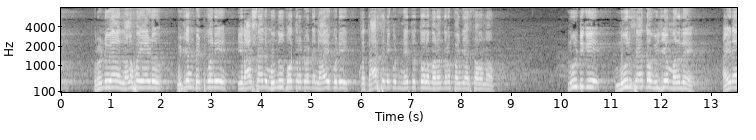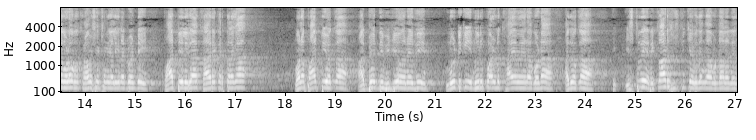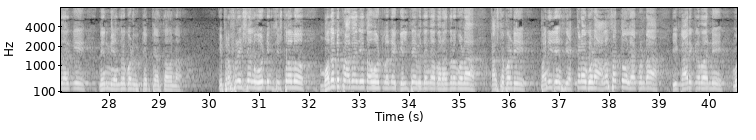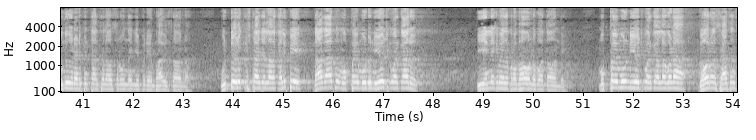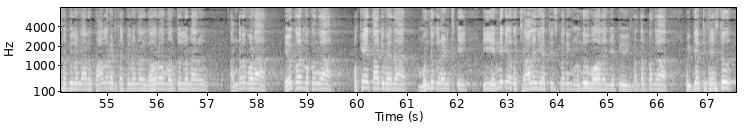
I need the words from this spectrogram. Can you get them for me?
రెండు వేల నలభై ఏడు విజన్ పెట్టుకొని ఈ రాష్ట్రాన్ని ముందుకు పోతున్నటువంటి నాయకుడి ఒక దార్శనికుడి నేతృత్వంలో మనందరం పనిచేస్తా ఉన్నాం. నూటికి నూరు శాతం విజయం మనదే. అయినా కూడా ఒక క్రమశిక్షణ కలిగినటువంటి పార్టీలుగా కార్యకర్తలుగా మన పార్టీ యొక్క అభ్యర్థి విజయం అనేది నూటికి నూరు పాళ్ళు ఖాయమైనా కూడా అది ఒక హిస్టరీ రికార్డు సృష్టించే విధంగా ఉండాలనే దానికి నేను మీ అందరూ కూడా విజ్ఞప్తి చేస్తా ఉన్నా. ఈ ప్రిఫరెన్షియల్ ఓటింగ్ సిస్టంలో మొదటి ప్రాధాన్యత ఓట్లోనే గెలిచే విధంగా మనందరం కూడా కష్టపడి పనిచేసి ఎక్కడ కూడా అలసత్వం లేకుండా ఈ కార్యక్రమాన్ని ముందుకు నడిపించాల్సిన అవసరం ఉందని చెప్పి నేను భావిస్తా ఉన్నా. గుంటూరు కృష్ణా జిల్లాలు కలిపి దాదాపు ముప్పై మూడు నియోజకవర్గాలు ఈ ఎన్నిక మీద ప్రభావం ఉండబోతా ఉంది. ముప్పై మూడు నియోజకవర్గాల్లో కూడా గౌరవ శాసనసభ్యులు ఉన్నారు పార్లమెంట్ సభ్యులు ఉన్నారు గౌరవ మంత్రులు ఉన్నారు. అందరూ కూడా ఏకోన్ముఖంగా ఒకే తాటి మీద ముందుకు నడిచి ఈ ఎన్నికలకు ఛాలెంజ్గా తీసుకొని ముందుకు పోవాలని చెప్పి ఈ సందర్భంగా విజ్ఞప్తి చేస్తూ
